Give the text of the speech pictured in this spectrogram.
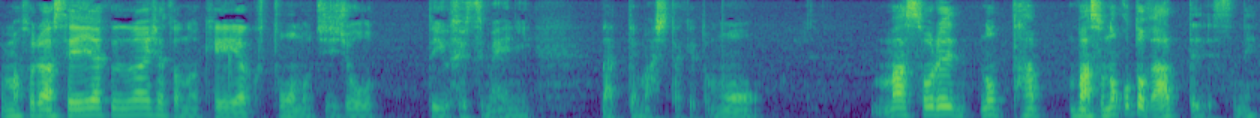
まあそれは製薬会社との契約等の事情っていう説明になってましたけども、まあそれのた、まあそのことがあってですね、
